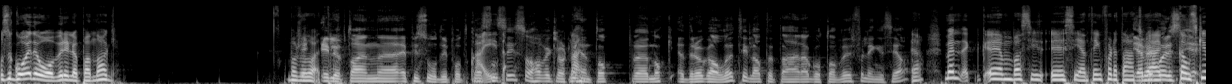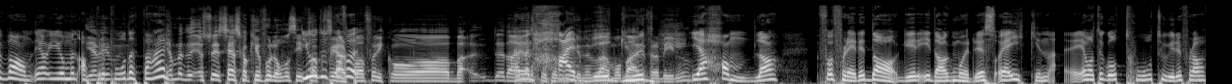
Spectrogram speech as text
Og så går det over i løpet av en dag. I, løpet av en eh, episode i podkasten si, så har vi klart Nei. å hente opp eh, nok edder og galle til at dette her har gått over for lenge sida. Ja. Men eh, jeg må bare si, si en ting, for dette her Jeg tror jeg er si- ganske vanlig. Ja, jo, men apropos vil- dette her. Ja, men, så, jeg skal ikke få lov å si Jo, takk for hjelpa for ikke å Det der Ja, jeg spurte om du kunne være med å bære fra bilen. Jeg handla for flere dager i dag morges, og jeg gikk inn Jeg måtte gå to turer, for det var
